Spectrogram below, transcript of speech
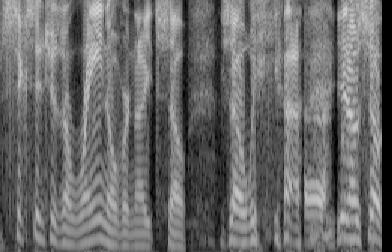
six inches of rain overnight. So so we uh, uh, you know so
